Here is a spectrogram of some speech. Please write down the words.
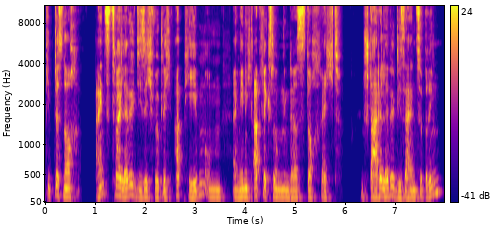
gibt es noch eins, zwei Level, die sich wirklich abheben, um ein wenig Abwechslung in das doch recht starre Level-Design zu bringen.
